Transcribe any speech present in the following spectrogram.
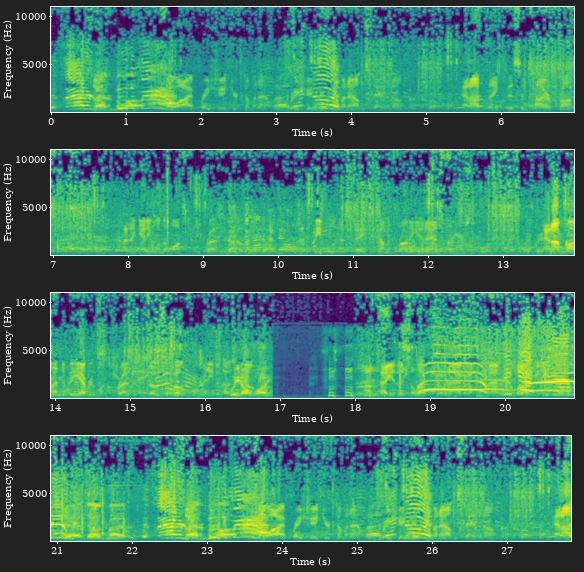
It matters. It matters a lot. So I appreciate your coming out. I appreciate your coming out and standing up. And I think this entire process, I think anyone that wants to be president, the people of this state to come in front of you and ask for your support. And I'm running to be everyone's president. Those who vote for me, even those We who don't want. I'll tell you, this election matters. It matters a lot. Yeah, it does matter. It matters. matters a lot. So I appreciate your coming out. I appreciate your coming out and standing up. And I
